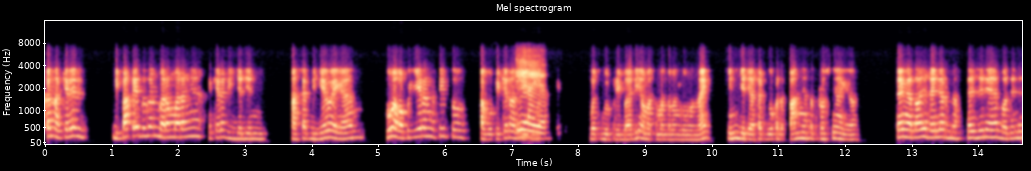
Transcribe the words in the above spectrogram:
kan akhirnya dipakai tuh kan barang-barangnya akhirnya dijadiin aset di GW kan. Gue gak kepikiran ke situ. Aku pikir nanti Iya, buat, iya. buat gue pribadi sama teman-teman gue mau naik ini jadi aset gue ke depannya seterusnya gitu saya nggak tahu aja senior bilang saya sini ya buat ini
